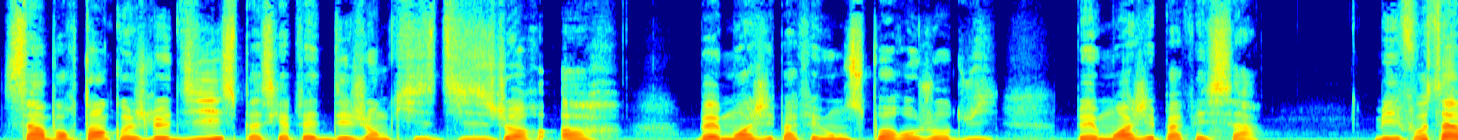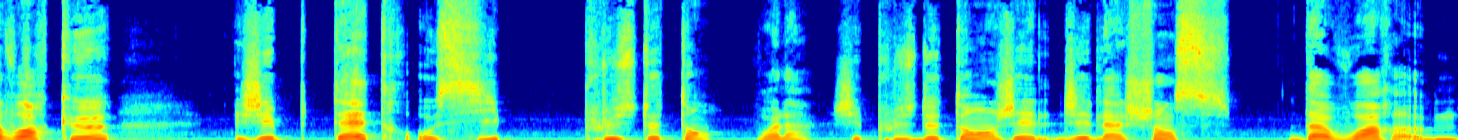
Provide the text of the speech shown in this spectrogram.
c'est important que je le dise, parce qu'il y a peut-être des gens qui se disent, genre, oh, ben moi, j'ai pas fait mon sport aujourd'hui, ben moi, j'ai pas fait ça. Mais il faut savoir que j'ai peut-être aussi plus de temps, voilà, j'ai plus de temps, j'ai de la chance d'avoir euh,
